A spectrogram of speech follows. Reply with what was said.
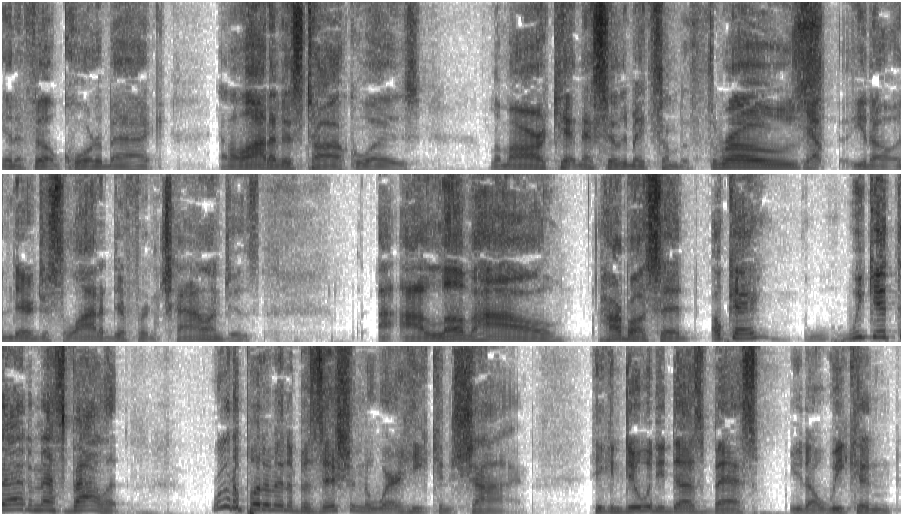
NFL quarterback, and a lot of his talk was Lamar can't necessarily make some of the throws, Yep. you know, and there are just a lot of different challenges. I, I love how Harbaugh said, okay, we get that, and that's valid. We're going to put him in a position to where he can shine. He can do what he does best. You know, we can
